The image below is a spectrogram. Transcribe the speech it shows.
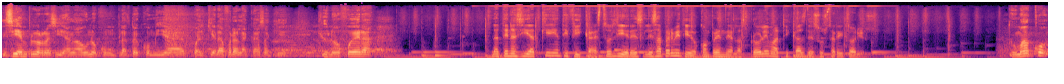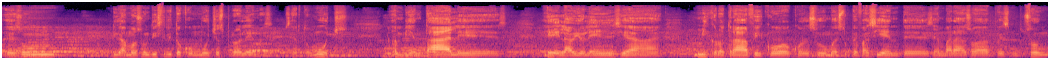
siempre lo recibían a uno con un plato de comida, cualquiera fuera la casa que, que uno fuera. La tenacidad que identifica a estos líderes les ha permitido comprender las problemáticas de sus territorios. Tumaco es un, digamos, un distrito con muchos problemas, ¿cierto? Muchos. Ambientales, eh, la violencia, microtráfico, consumo de estupefacientes, embarazo, pues son,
